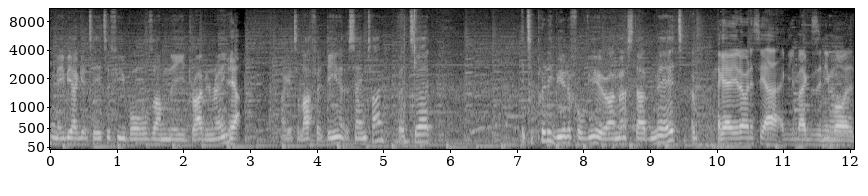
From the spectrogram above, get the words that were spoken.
Maybe I get to hit a few balls on the driving range. Yeah. I get to laugh at Dean at the same time. But uh, it's a pretty beautiful view, I must admit. Okay, you don't want to see our ugly mugs anymore.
